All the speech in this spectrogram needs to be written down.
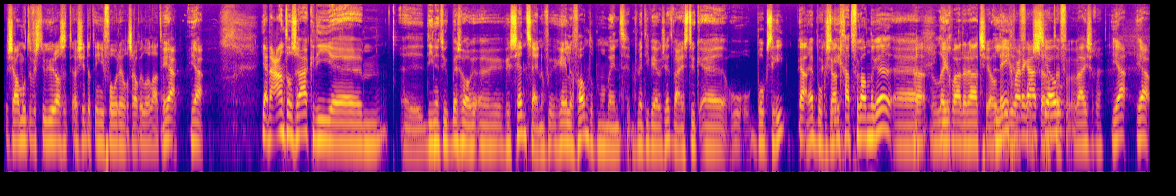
zou moeten versturen als, het, als je dat in je voordeel zou willen laten Ja, ja. Ja, een aantal zaken die, ehm, eh, die natuurlijk best wel eh, recent zijn of relevant op het moment met die WOZ-waarde is natuurlijk eh, box 3. Ja, Hè, box 3 exact. gaat veranderen. Ja, leegwaarderatio. Leegwaarderatio. wijzigen. ja, ja,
